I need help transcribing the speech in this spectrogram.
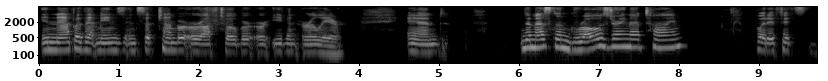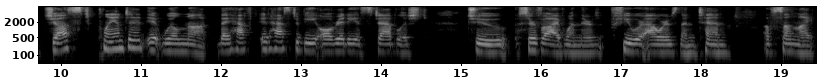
In Napa, that means in September or October or even earlier. And the mesclun grows during that time, but if it's just planted, it will not. They have it has to be already established to survive when there's fewer hours than 10 of sunlight.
